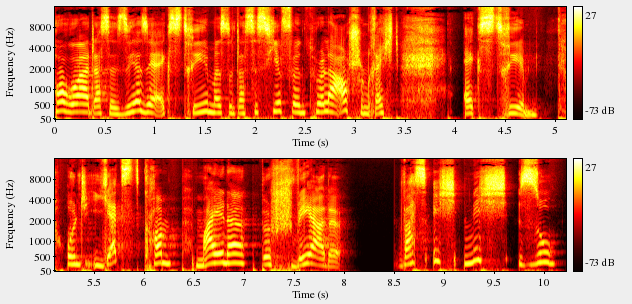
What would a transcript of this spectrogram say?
Horror, dass er sehr, sehr extrem ist und das ist hier für einen Thriller auch schon recht extrem. Und jetzt kommt meine Beschwerde. Was ich nicht so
